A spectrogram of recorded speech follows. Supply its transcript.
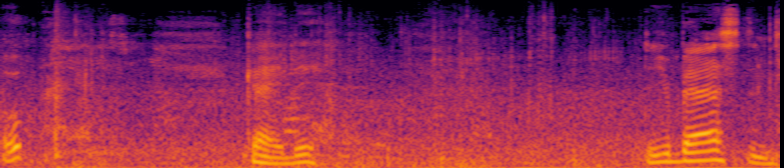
Oh. Okay, do, do your best and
